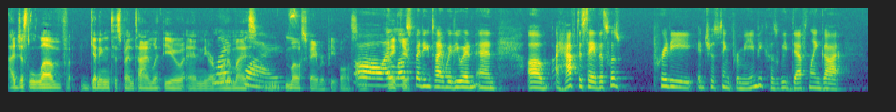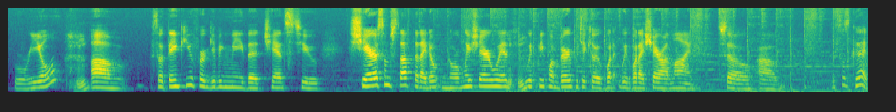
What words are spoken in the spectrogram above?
I just love getting to spend time with you and you're one of my s- most favorite people. So Oh, I thank love you. spending time with you, and and um, I have to say this was pretty interesting for me because we definitely got real. Mm-hmm. Um, so thank you for giving me the chance to share some stuff that I don't normally share with Mm-hmm. with people. I'm very particular with what with what I share online. So um, was good.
